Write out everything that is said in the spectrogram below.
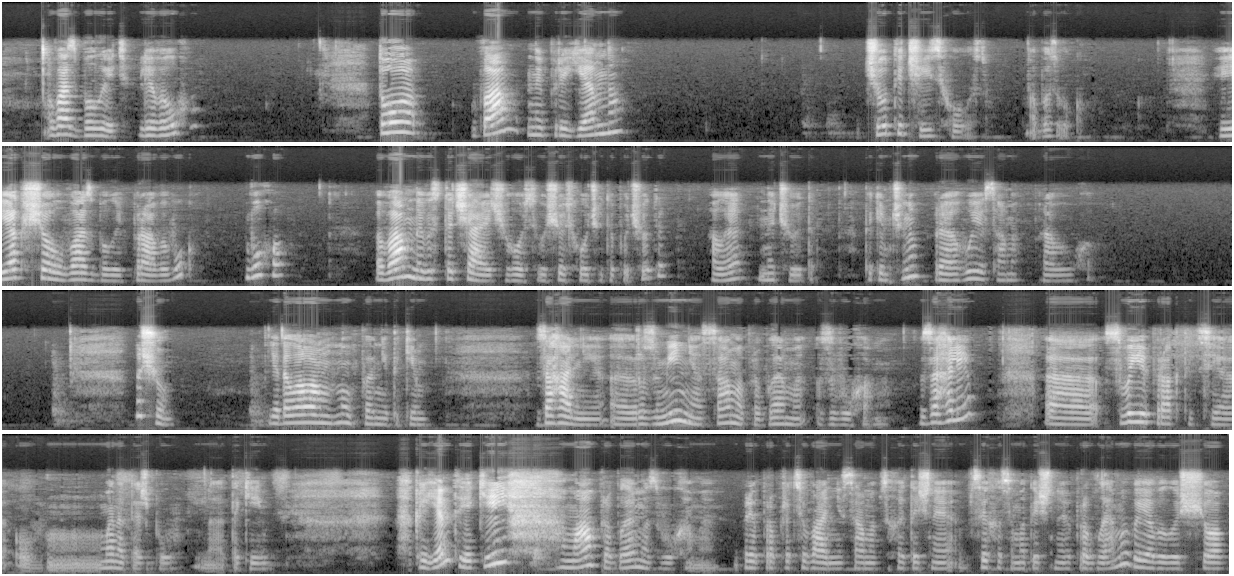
у вас болить ліве ухо, то вам неприємно чути чийсь голос або звук. І якщо у вас болить праве вухо, вам не вистачає чогось, ви щось хочете почути, але не чуєте. Таким чином реагує саме праве вухо. Ну що, я дала вам ну, певні такі загальні е, розуміння саме проблеми з вухами. Взагалі, в своїй практиці у мене теж був такий клієнт, який мав проблеми з вухами. При пропрацюванні саме психосоматичної проблеми виявилося, що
